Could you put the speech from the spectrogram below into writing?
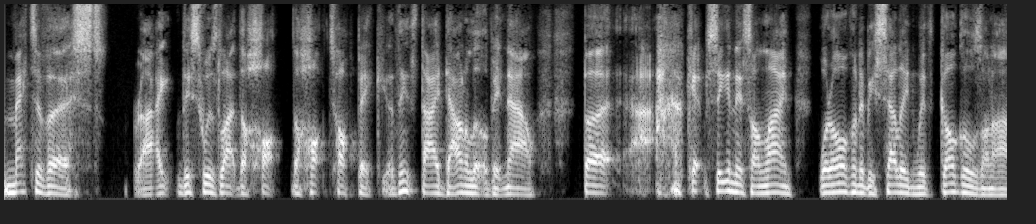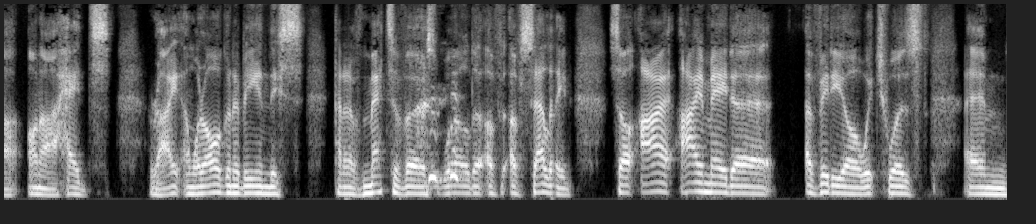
metaverse. Right. This was like the hot the hot topic. I think it's died down a little bit now but I kept seeing this online. We're all going to be selling with goggles on our on our heads, right? And we're all going to be in this kind of metaverse world of of selling. So I I made a a video which was um,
